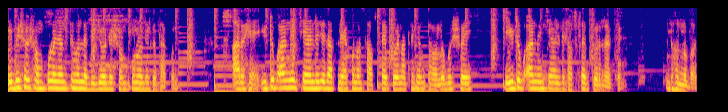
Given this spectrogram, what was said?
এই বিষয়ে সম্পূর্ণ জানতে হলে ভিডিওটা সম্পূর্ণ দেখতে থাকুন। আর হ্যাঁ ইউটিউব আর্নিং চ্যানেলটি যদি আপনি এখনও সাবস্ক্রাইব করে না থাকেন, তাহলে অবশ্যই ইউটিউব আর্নিং চ্যানেলটি সাবস্ক্রাইব করে রাখবেন। ধন্যবাদ।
